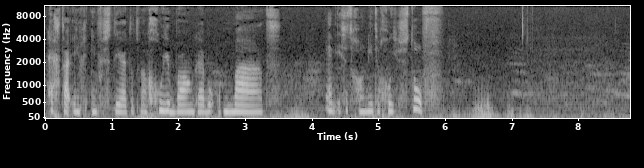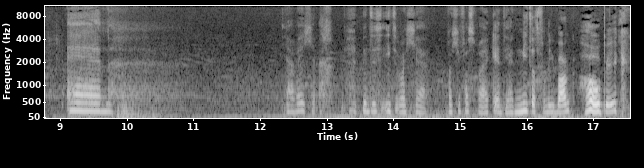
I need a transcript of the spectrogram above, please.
Echt daarin geïnvesteerd dat we een goede bank hebben op maat. En is het gewoon niet een goede stof? En ja, weet je, dit is iets wat je, wat je vast wel herkent. Ja, niet dat van die bank, hoop ik.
